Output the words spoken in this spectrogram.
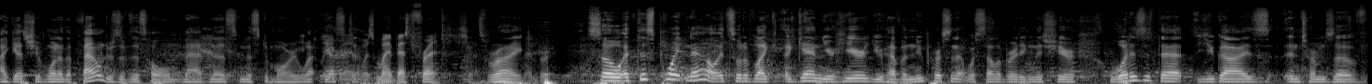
I guess you're one of the founders of this whole madness, Mr. Maury Yeston. was my best friend. That's right. So at this point now, it's sort of like again, you're here. You have a new person that we're celebrating this year. What is it that you guys, in terms of,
